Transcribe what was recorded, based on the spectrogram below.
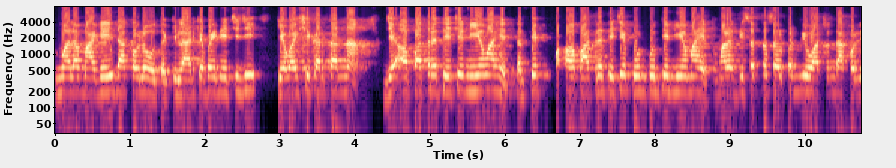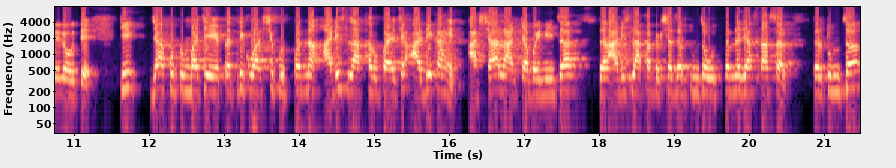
तुम्हाला मागेही दाखवलं होतं की लाडक्या बहिणीची जी केवायसी करताना जे अपात्रतेचे नियम आहेत तर ते अपात्रतेचे कोणकोणते नियम आहेत तुम्हाला दिसत नसेल पण मी वाचून दाखवलेले होते की ज्या कुटुंबाचे एकत्रित वार्षिक उत्पन्न अडीच लाख रुपयाचे अधिक आहेत अशा लाडक्या बहिणीचं जर अडीच लाखापेक्षा जर तुमचं उत्पन्न जास्त असेल तर तुमचं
